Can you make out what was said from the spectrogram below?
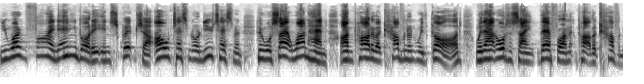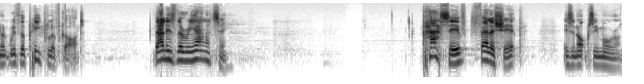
You won't find anybody in Scripture, Old Testament or New Testament, who will say at one hand, I'm part of a covenant with God, without also saying, therefore, I'm part of a covenant with the people of God. That is the reality. Passive fellowship is an oxymoron.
